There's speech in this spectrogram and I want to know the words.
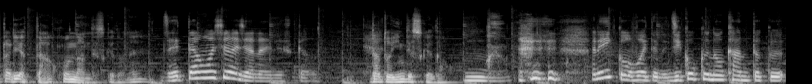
語り合った本なんですけどね。絶対面白いじゃないですか。だといいんですけど、うん、あれ一個覚えてる自国の監督。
